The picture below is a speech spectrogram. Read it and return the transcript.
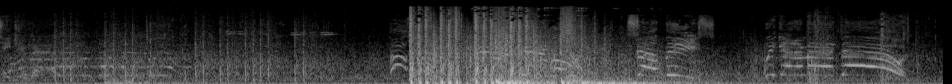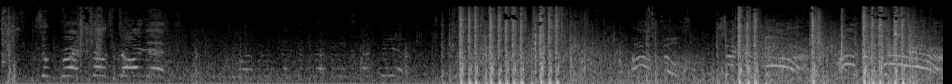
Taking that. Southeast! We got a man down! Suppress those targets! Hostiles! Second floor! Open fire!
